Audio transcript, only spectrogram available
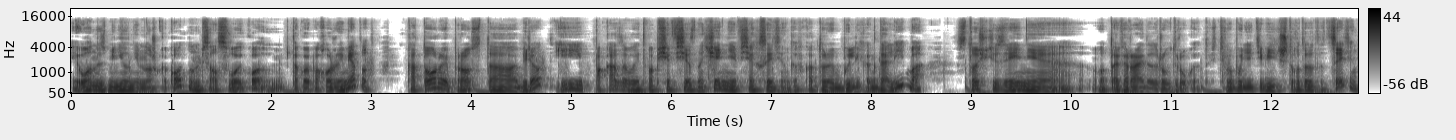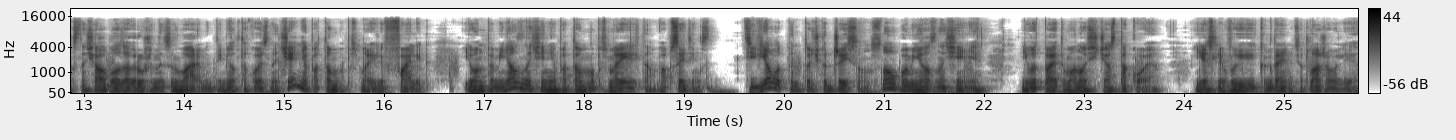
И он изменил немножко код, он написал свой код, такой похожий метод, который просто берет и показывает вообще все значения всех сеттингов, которые были когда-либо с точки зрения вот оверрайда друг друга. То есть вы будете видеть, что вот этот сеттинг сначала был загружен из environment, имел такое значение, потом мы посмотрели в файлик, и он поменял значение, потом мы посмотрели там в appsettings development.json, он снова поменял значение, и вот поэтому оно сейчас такое. Если вы когда-нибудь отлаживали,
